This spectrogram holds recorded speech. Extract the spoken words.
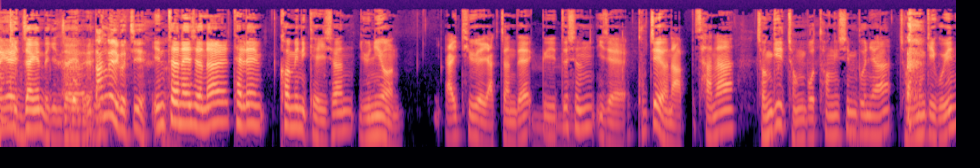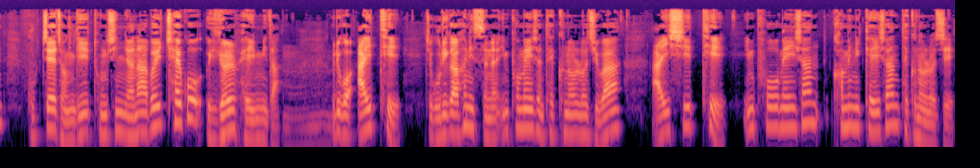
해. 긴장했네 긴장했네. 딴거 읽었지? International Telecommunication Union ITU의 약자인데 이 뜻은 이제 국제연합 산하 전기 정보 통신 분야 전문 기구인 국제 전기 통신 연합의 최고 의결 회의입니다. 그리고 IT 즉 우리가 흔히 쓰는 Information Technology와 ICT Information Communication Technology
